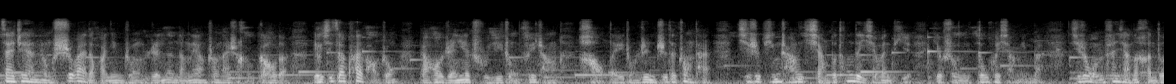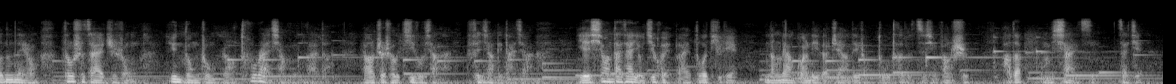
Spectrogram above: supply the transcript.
在这样一种室外的环境中，人的能量状态是很高的，尤其在快跑中，然后人也处于一种非常好的一种认知的状态。其实平常想不通的一些问题，有时候你都会想明白。其实我们分享的很多的内容，都是在这种运动中，然后突然想明白的，然后这时候记录下来，分享给大家。也希望大家有机会来多提炼能量管理的这样的一种独特的咨询方式。好的，我们下一次再见。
